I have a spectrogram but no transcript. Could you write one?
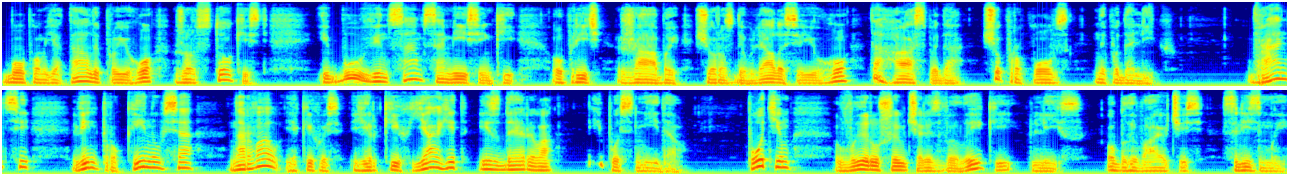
бо пам'ятали про його жорстокість, і був він сам самісінький, опріч жаби, що роздивлялася його, та гаспеда, що проповз неподалік. Вранці він прокинувся, нарвав якихось гірких ягід із дерева і поснідав. Потім вирушив через великий ліс, обливаючись слізьми.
